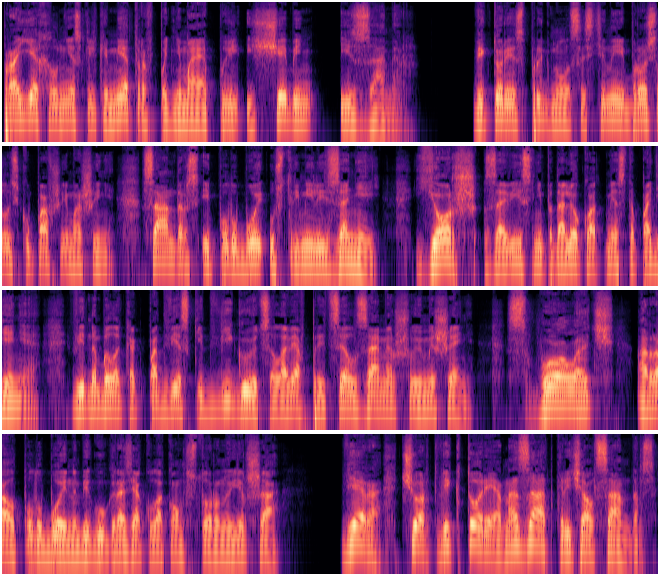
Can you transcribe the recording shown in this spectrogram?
проехал несколько метров, поднимая пыль и щебень, и замер. Виктория спрыгнула со стены и бросилась к упавшей машине. Сандерс и полубой устремились за ней. Йорш завис неподалеку от места падения. Видно было, как подвески двигаются, ловя в прицел замершую мишень. «Сволочь!» — орал полубой на бегу, грозя кулаком в сторону Ерша. «Вера! Черт! Виктория! Назад!» — кричал Сандерс.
